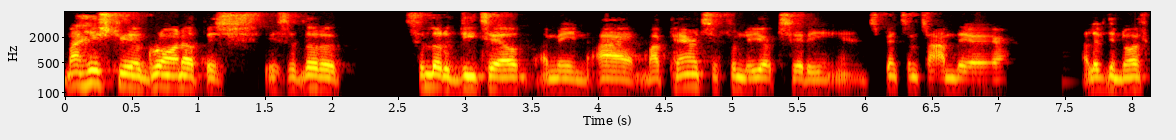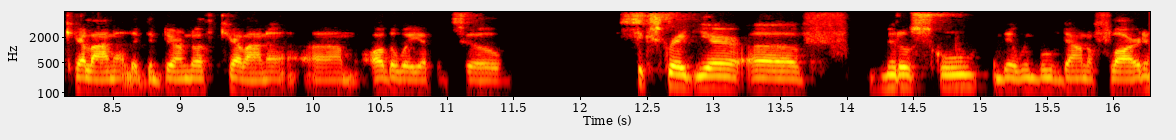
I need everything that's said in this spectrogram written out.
my history of growing up is is a little it's a little detailed. I mean, I my parents are from New York City and spent some time there. I lived in North Carolina. I lived in Durham, North Carolina, um, all the way up until sixth grade year of middle school, and then we moved down to Florida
